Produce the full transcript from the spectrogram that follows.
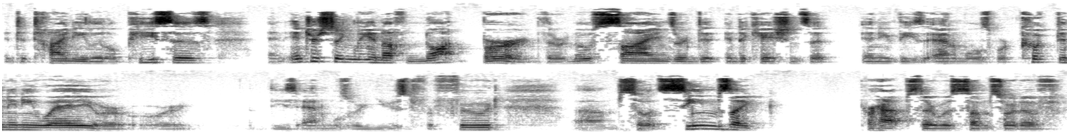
into tiny little pieces and interestingly enough not burned. There were no signs or indi- indications that any of these animals were cooked in any way or, or these animals were used for food. Um, so it seems like perhaps there was some sort of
